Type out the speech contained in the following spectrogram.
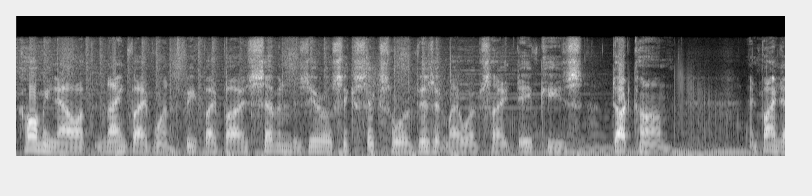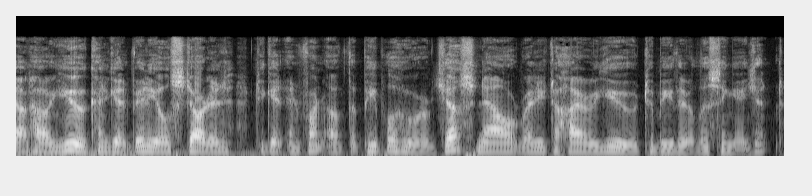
Call me now at 951-355-7066 or visit my website davekeys.com and find out how you can get videos started to get in front of the people who are just now ready to hire you to be their listing agent.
